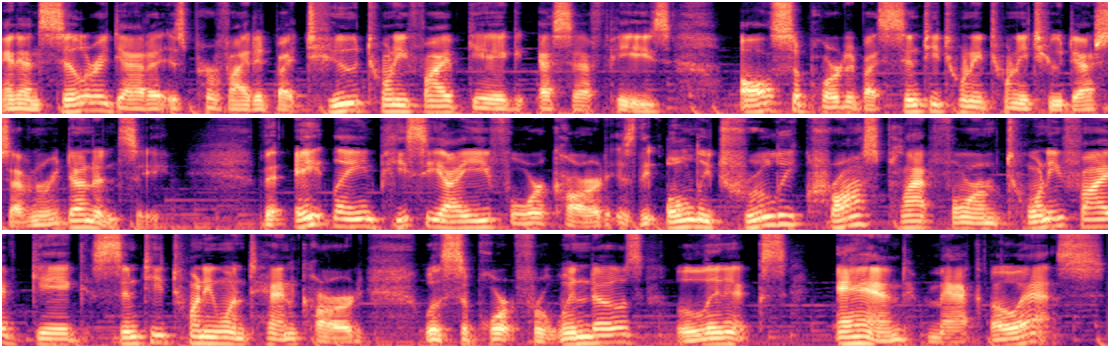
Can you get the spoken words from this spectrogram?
and ancillary data is provided by two 25 gig SFPs, all supported by SMPTE 2022-7 redundancy. The 8 lane PCIe 4 card is the only truly cross platform 25 gig SMPTE 2110 card with support for Windows, Linux, and Mac OS.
